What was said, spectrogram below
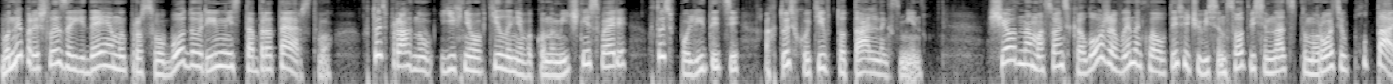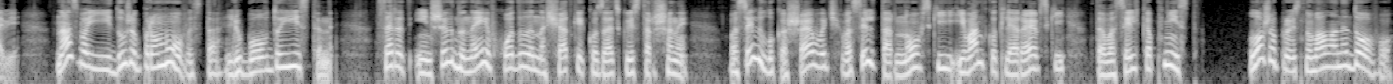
Вони прийшли за ідеями про свободу, рівність та братерство. Хтось прагнув їхнього втілення в економічній сфері, хтось в політиці, а хтось хотів тотальних змін. Ще одна масонська ложа виникла у 1818 році в Полтаві. Назва її дуже промовиста любов до істини. Серед інших до неї входили нащадки козацької старшини Василь Лукашевич, Василь Тарновський, Іван Котляревський та Василь Капніст. Ложа проіснувала недовго.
